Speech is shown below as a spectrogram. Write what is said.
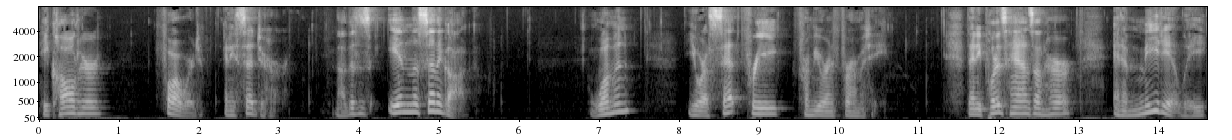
he called her forward and he said to her, Now, this is in the synagogue Woman, you are set free from your infirmity. Then he put his hands on her, and immediately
